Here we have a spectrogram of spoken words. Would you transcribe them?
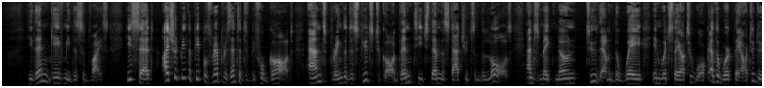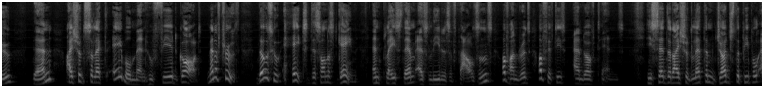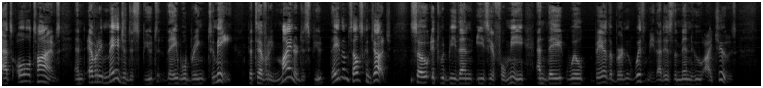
He then gave me this advice. He said, I should be the people's representative before God, and bring the disputes to God, then teach them the statutes and the laws, and make known to them the way in which they are to walk and the work they are to do. Then I should select able men who feared God, men of truth, those who hate dishonest gain, and place them as leaders of thousands, of hundreds, of fifties, and of tens. He said that I should let them judge the people at all times, and every major dispute they will bring to me, but every minor dispute they themselves can judge. So it would be then easier for me, and they will bear the burden with me, that is, the men who I choose.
